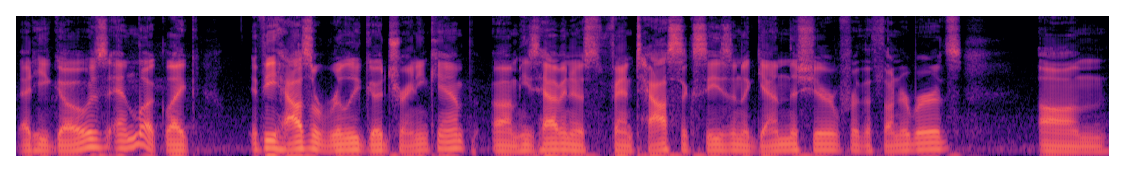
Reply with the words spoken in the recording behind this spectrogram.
that he goes. And look, like if he has a really good training camp, um, he's having a fantastic season again this year for the Thunderbirds. Um,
